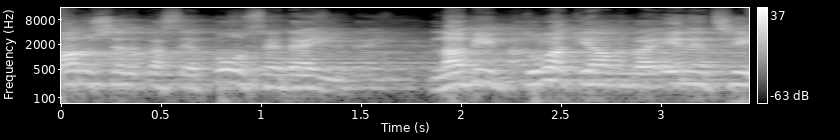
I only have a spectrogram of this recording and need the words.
মানুষের কাছে পৌঁছে দেয়। লাবিব, তোমাকে আমরা এনেছি।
